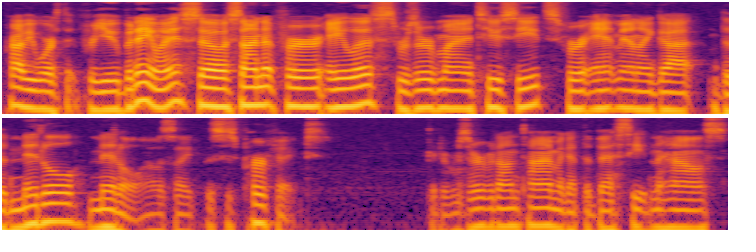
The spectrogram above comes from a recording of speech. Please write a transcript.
probably worth it for you. But anyway, so I signed up for A list, reserved my two seats. For Ant Man, I got the middle middle. I was like, this is perfect. Got to reserve it on time. I got the best seat in the house.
